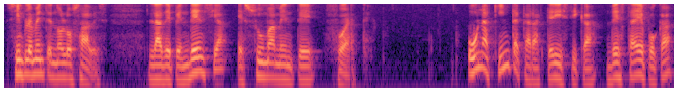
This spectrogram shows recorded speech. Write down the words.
Simplemente no lo sabes. La dependencia es sumamente fuerte. Una quinta característica de esta época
